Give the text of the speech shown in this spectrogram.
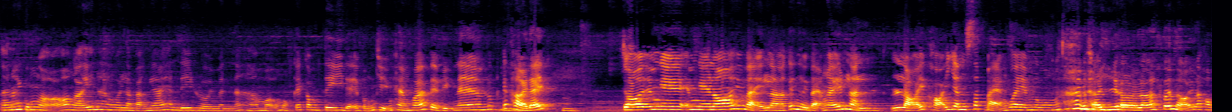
Anh ấy cũng ngỏ ngỏ ý thôi làm bạn gái anh đi rồi mình á hả mở một cái công ty để vận chuyển hàng hóa về Việt Nam lúc cái thời đấy. Ừ. trời ơi, em nghe em nghe nói vậy là cái người bạn ấy là lõi khỏi danh sách bạn của em luôn á. Là giờ là tới nỗi là không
